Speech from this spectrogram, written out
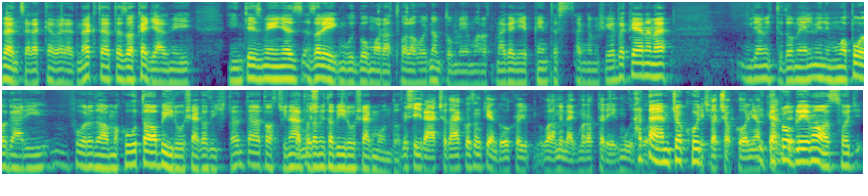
rendszerek keverednek, tehát ez a kegyelmi intézmény, ez, ez a régmúltból maradt valahogy, nem tudom miért maradt meg egyébként, ez engem is érdekelne, mert ugye mit tudom én, minimum a polgári forradalmak óta a bíróság az Isten, tehát azt csináltad, most- amit a bíróság mondott. És így rácsodálkozunk ilyen dolgokra, hogy valami megmaradt a régmúltból. Hát nem, csak hogy Itt a itt a probléma az, hogy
